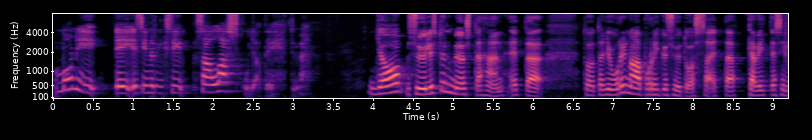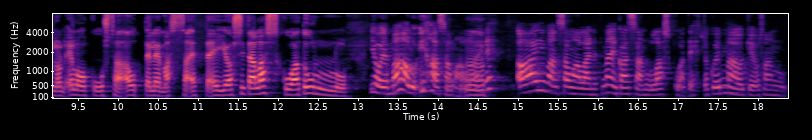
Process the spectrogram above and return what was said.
moni ei esimerkiksi saa laskuja tehtyä. Joo, syyllistyn myös tähän, että tuota, juuri naapuri kysyi tuossa, että kävitte silloin elokuussa auttelemassa, että ei ole sitä laskua tullut. Joo, ja mä oon ollut ihan samanlainen. Mm. Aivan samanlainen, että mä en kanssa saanut laskua tehtyä, kun en mä oikein osannut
